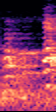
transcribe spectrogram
Ha ha!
